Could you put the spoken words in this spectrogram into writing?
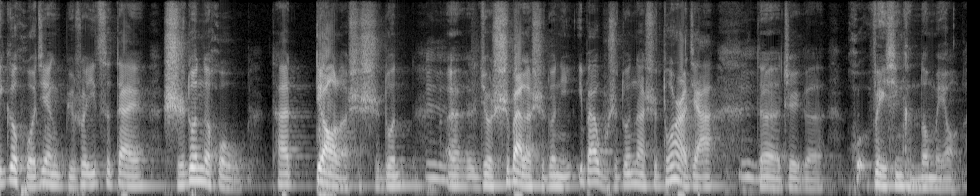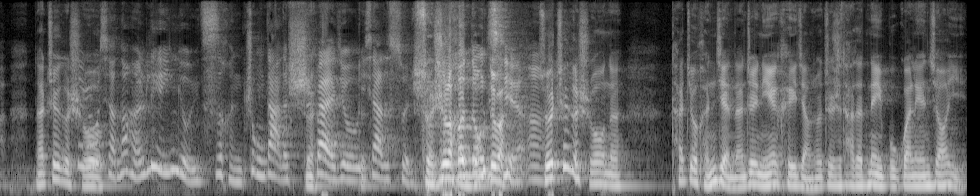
一个火箭，比如说一次带十吨的货物，它掉了是十吨，呃，就失败了十吨，你一百五十吨那是多少家的这个卫星可能都没有了。那这个时候，我想到好像猎鹰有一次很重大的失败，就一下子损失损失了很多，对吧？所以这个时候呢？它就很简单，这你也可以讲说，这是它的内部关联交易，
